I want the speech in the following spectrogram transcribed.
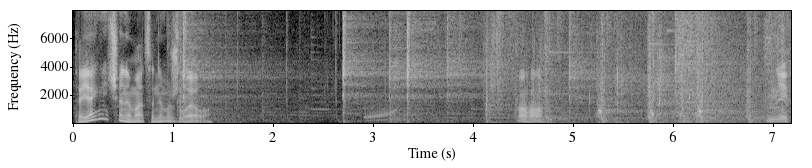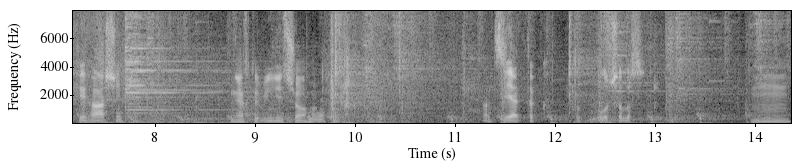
Та як нічого нема, це неможливо. Ого. Ніфігашеньки. Як тобі нічого. А це як так тут вийшло? М.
